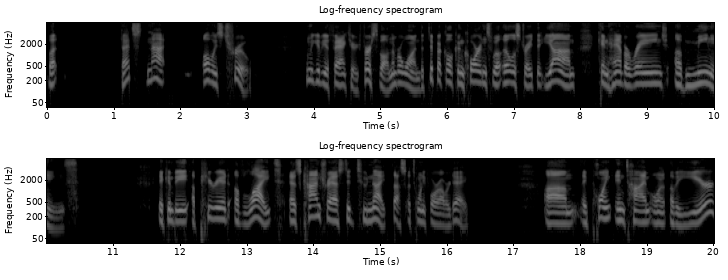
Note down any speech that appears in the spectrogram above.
But That's not always true. Let me give you a fact here. First of all, number one, the typical concordance will illustrate that Yom can have a range of meanings. It can be a period of light as contrasted to night, thus a 24 hour day. Um, a point in time of a year,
